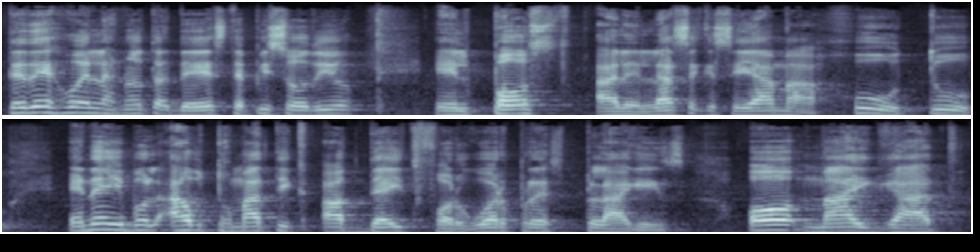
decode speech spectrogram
te dejo en las notas de este episodio el post al enlace que se llama Who to Enable Automatic Update for WordPress Plugins. Oh my God.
